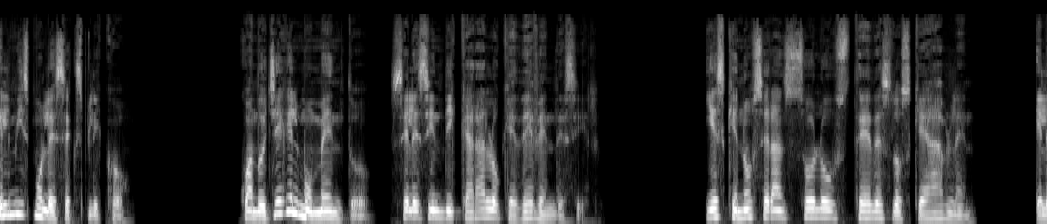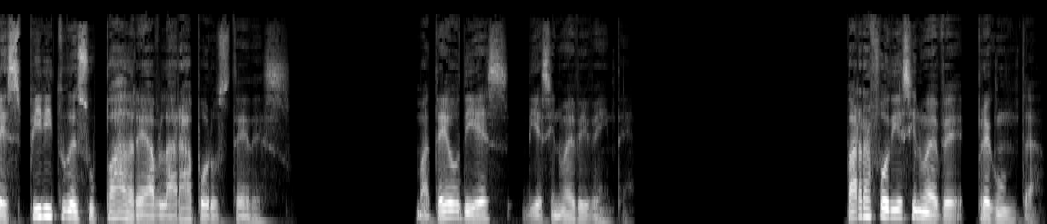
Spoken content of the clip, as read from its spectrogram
Él mismo les explicó, Cuando llegue el momento, se les indicará lo que deben decir. Y es que no serán solo ustedes los que hablen, el Espíritu de su Padre hablará por ustedes. Mateo 10, 19 y 20. Párrafo 19 pregunta.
